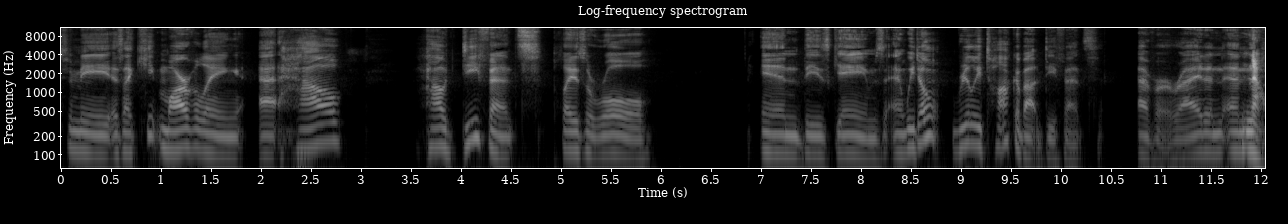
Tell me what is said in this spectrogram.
to me is I keep marveling at how how defense plays a role in these games, and we don't really talk about defense ever, right? And and No,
